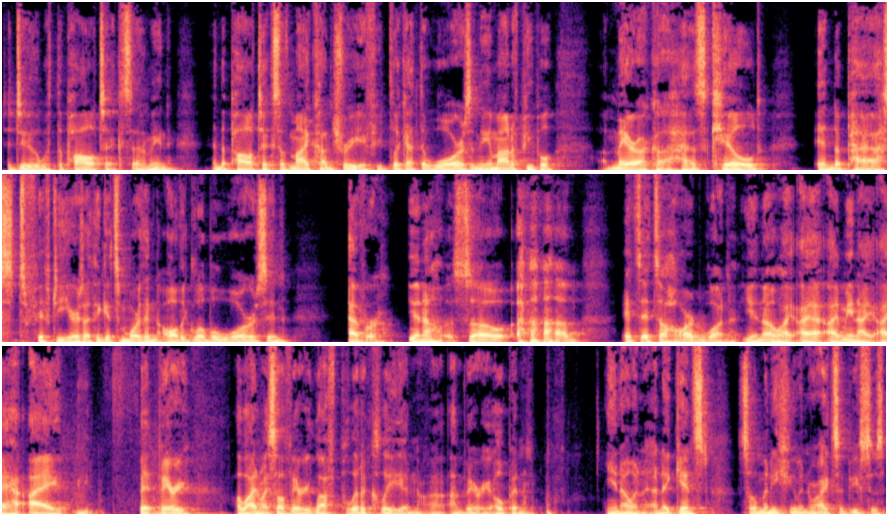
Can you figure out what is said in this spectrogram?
to do with the politics. I mean, in the politics of my country, if you look at the wars and the amount of people America has killed in the past 50 years, I think it's more than all the global wars in ever, you know? So, um, it's, it's a hard one, you know? I, I, I mean, I, I, I fit very, align myself very left politically and uh, I'm very open, you know, and, and against so many human rights abuses.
